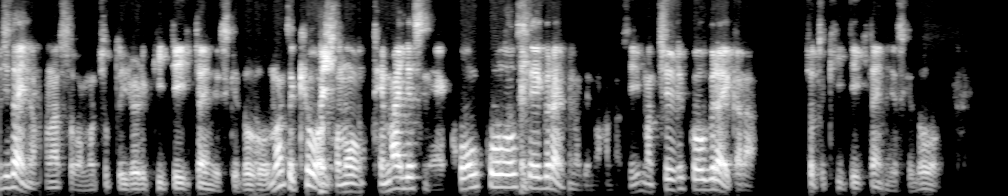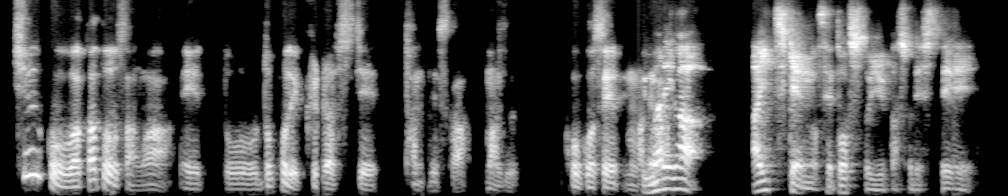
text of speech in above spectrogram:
時代の話とかもちょっといろいろ聞いていきたいんですけど、まず今日はその手前ですね、はい、高校生ぐらいまでの話、はい、まあ、中高ぐらいからちょっと聞いていきたいんですけど、中高は加藤さんは、えっと、どこで暮らしてたんですか？まず、高校生まで。生まれが愛知県の瀬戸市という場所でして、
